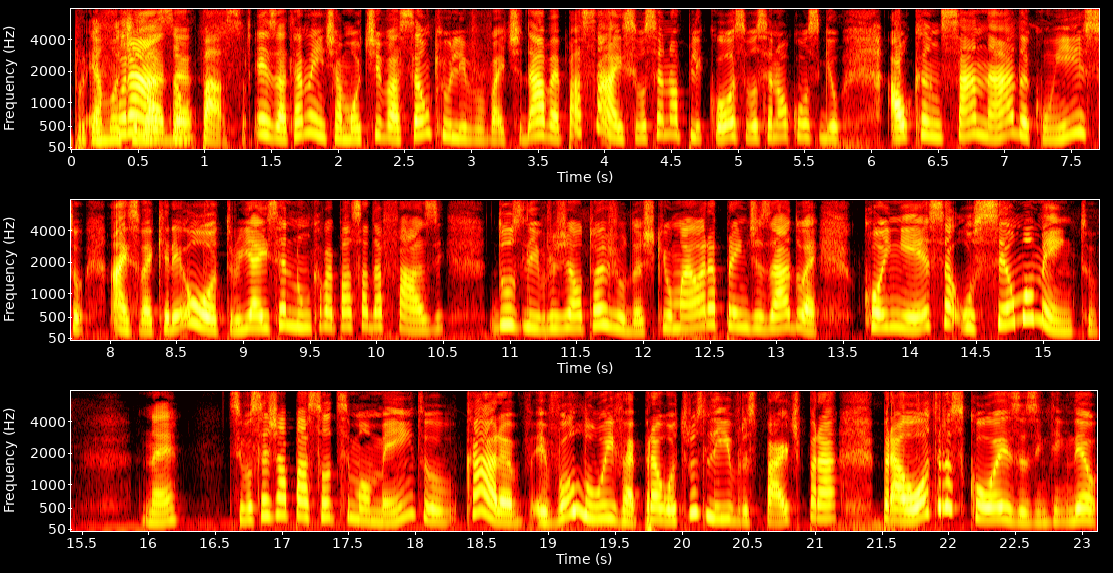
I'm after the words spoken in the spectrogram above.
Porque É a motivação furada. passa. Exatamente, a motivação que o livro vai te dar vai passar. E se você não aplicou, se você não conseguiu alcançar nada com isso, aí você vai querer outro. E aí você nunca vai passar da fase dos livros de autoajuda. Acho que o maior aprendizado é conheça o seu momento, né? Se você já passou desse momento, cara, evolui, vai para outros livros, parte para outras coisas, entendeu?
